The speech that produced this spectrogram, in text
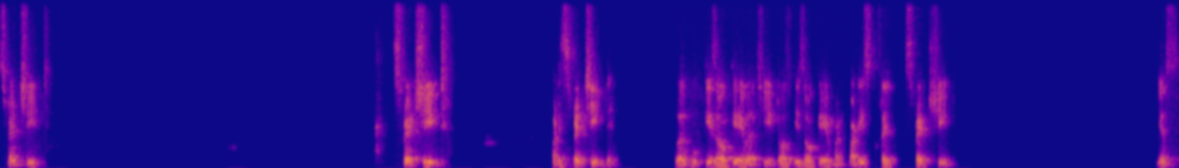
Spreadsheet. Spreadsheet. what is spreadsheet then? Workbook is okay, worksheet is okay, but what is spread- spreadsheet? Yes?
